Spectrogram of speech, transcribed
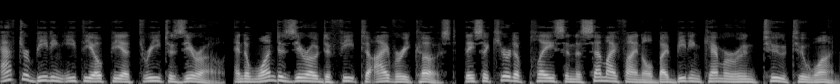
After beating Ethiopia 3–0, and a 1–0 defeat to Ivory Coast, they secured a place in the semifinal by beating Cameroon 2–1.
